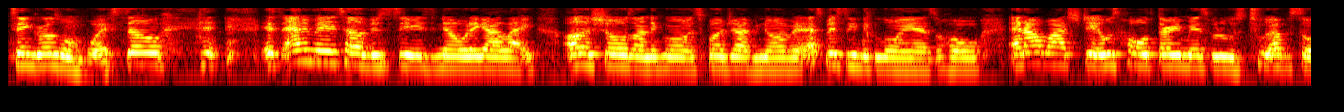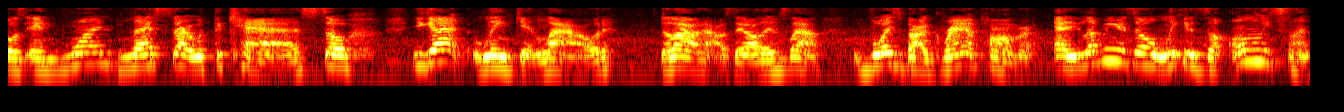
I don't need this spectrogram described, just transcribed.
10 Girls, One Boy. So, it's animated television series, you know, they got like other shows on Nickelodeon, SpongeBob, you know, that's basically Nickelodeon as a whole. And I watched it, it was whole 30 minutes, but it was two episodes in one. Let's start with the cast. So, you got Lincoln Loud, the Loud House, they all names Loud, voiced by Grant Palmer. At 11 years old, Lincoln is the only son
